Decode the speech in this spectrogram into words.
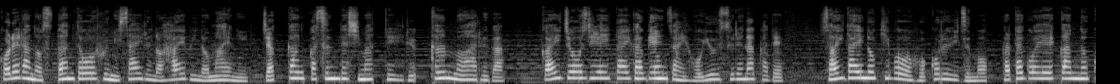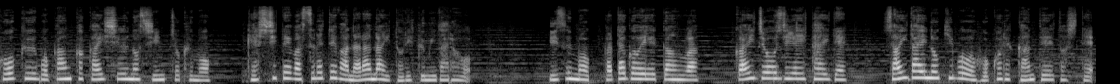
これらのスタンドオフミサイルの配備の前に若干霞んでしまっている感もあるが、海上自衛隊が現在保有する中で、最大の規模を誇る出雲、片護衛艦の航空母艦化改修の進捗も、決して忘れてはならない取り組みだろう。出雲、片護衛艦は、海上自衛隊で、最大の規模を誇る艦艇として、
